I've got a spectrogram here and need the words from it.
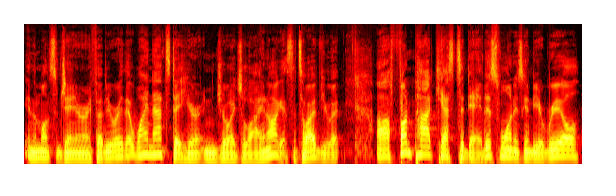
in the months of January and February that why not stay here and enjoy July and August? That's how I view it. Uh, fun podcast today. This one is going to be a real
